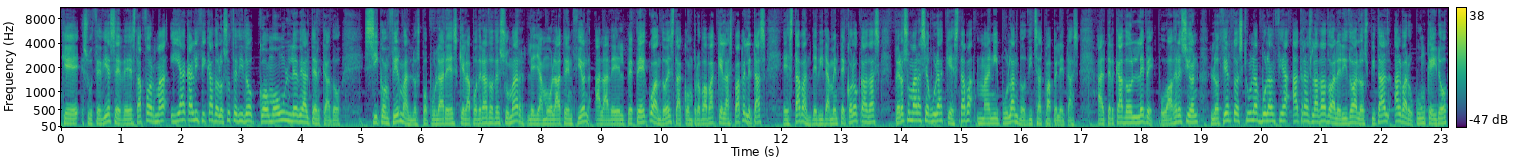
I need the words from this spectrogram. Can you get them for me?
que sucediese de esta forma y ha calificado lo sucedido como un leve altercado. Si confirman los populares que el apoderado de Sumar le llamó la atención a la del PP cuando ésta comprobaba que las papeletas estaban debidamente colocadas, pero Sumar asegura que estaba manipulando dichas papeletas. Altercado leve o agresión, lo cierto es que una ambulancia ha trasladado al herido al hospital Álvaro Cunqueiro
